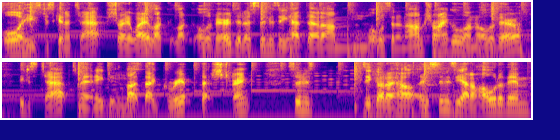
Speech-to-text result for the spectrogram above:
or he's just going to tap straight away, like like Oliveira did. As soon as he had that um, Mm. what was it, an arm triangle on Oliveira, he just tapped, man. He did Mm. like that grip, that strength. As soon as he got a as soon as he had a hold of him,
